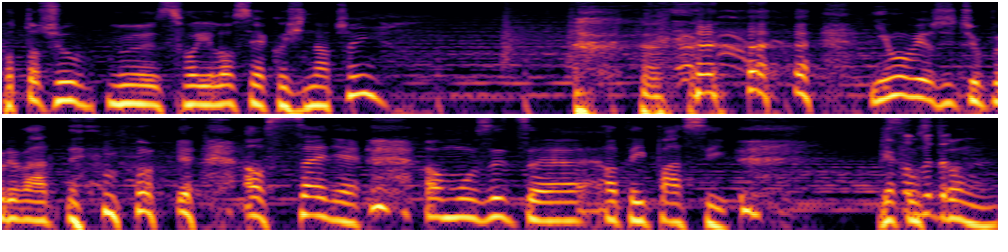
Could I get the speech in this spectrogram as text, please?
Potoczył swoje losy jakoś inaczej? Nie mówię o życiu prywatnym, mówię o scenie, o muzyce, o tej pasji. Jaką wyda- stronę?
